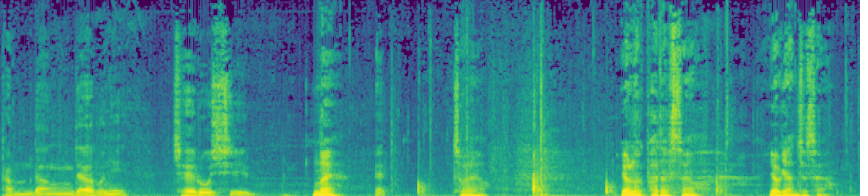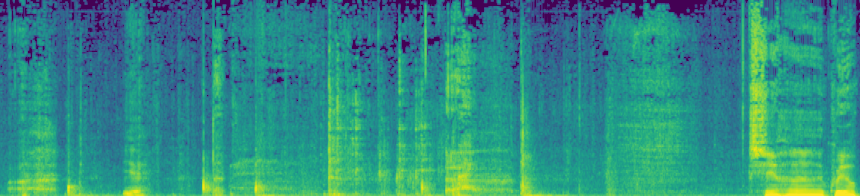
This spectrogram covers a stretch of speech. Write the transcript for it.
담당자분이 제로 씨 네. 예. 저요. 연락 받았어요. 여기 앉으세요. 예. 지하 구역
